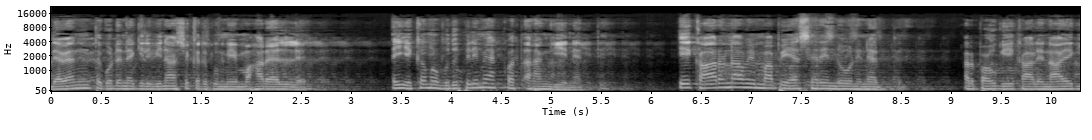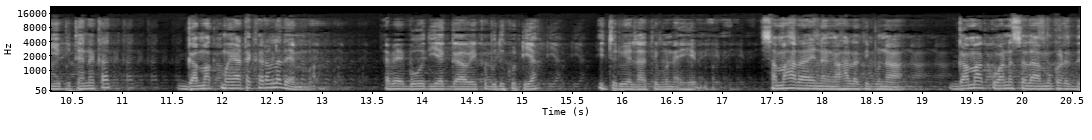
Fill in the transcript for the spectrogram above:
දැවන්ත ගොඩ නැගිලි විනාශ කරපු මේ මහරැල්ල ඇයි එකම බුදු පිළිමයක්වත් අරංගිය නැත්තේ. ඒ කාරණාවෙන් අපේ ඇස්සැරෙන් ඕනෙ නැද්ද. අර පහුගේ කාලෙ නාය ගීපු තැනකත් ගමක්ම යට කරලා දැම්ම. හැබැයි බෝධියක් ගාව එක බුදුකුටිය ඉතුරු වෙලා තිබුණ එහෙම. සමහරයනං අහල තිබුණා ගමක් වනසලා මොකටද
